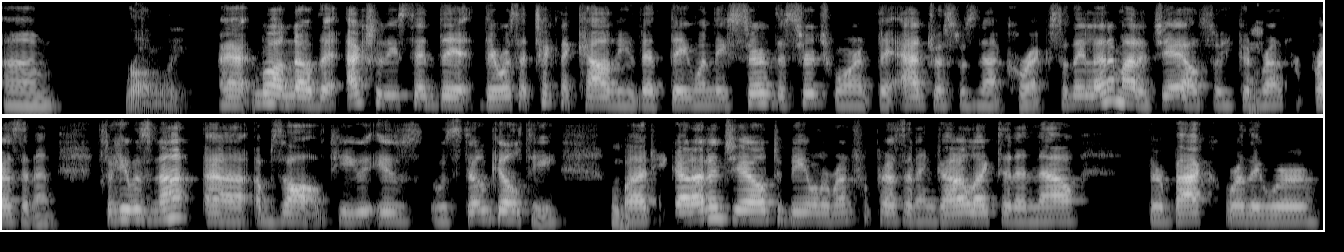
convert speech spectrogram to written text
um, Wrongly. Uh, well, no, the actually they said that there was a technicality that they, when they served the search warrant, the address was not correct. So they let him out of jail so he could run for president. So he was not uh, absolved. He is was still guilty, Hmm. but he got out of jail to be able to run for president, got elected, and now they're back where they were,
